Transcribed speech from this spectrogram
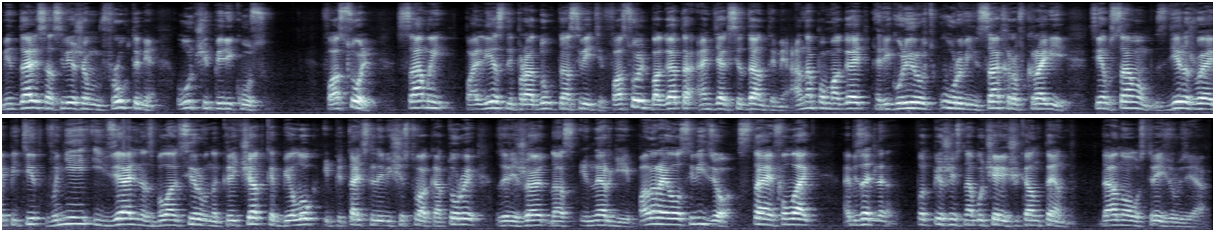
Миндаль со свежими фруктами – лучший перекус. Фасоль – самый полезный продукт на свете. Фасоль богата антиоксидантами. Она помогает регулировать уровень сахара в крови, тем самым сдерживая аппетит. В ней идеально сбалансирована клетчатка, белок и питательные вещества, которые заряжают нас энергией. Понравилось видео? Ставь лайк. Обязательно подпишись на обучающий контент. До новых встреч, друзья!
